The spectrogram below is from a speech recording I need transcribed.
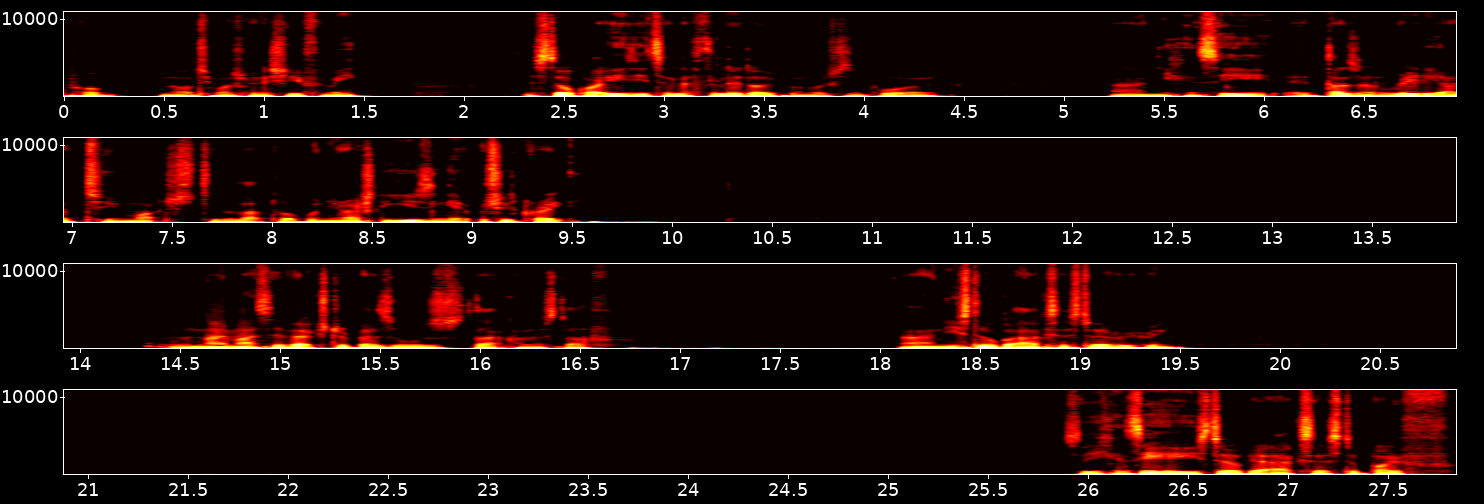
problem, not too much of an issue for me. It's still quite easy to lift the lid open, which is important. And you can see it doesn't really add too much to the laptop when you're actually using it, which is great. No massive extra bezels, that kind of stuff. And you still got access to everything. So you can see here you still get access to both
